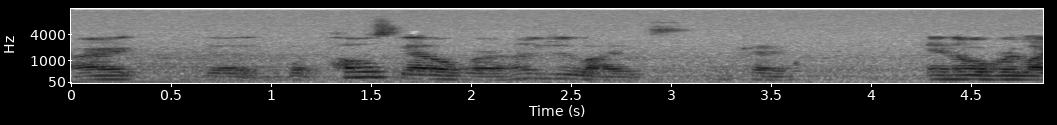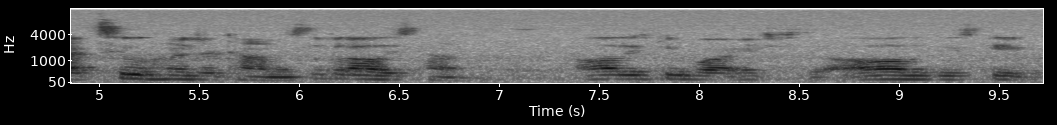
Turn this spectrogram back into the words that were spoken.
All right. The the post got over 100 likes, okay, and over like 200 comments. Look at all these comments. All these people are interested. All of these people.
